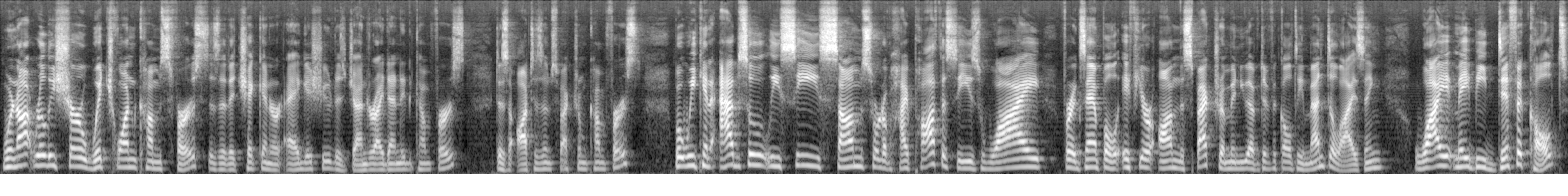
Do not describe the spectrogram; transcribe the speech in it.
We're not really sure which one comes first. Is it a chicken or egg issue? Does gender identity come first? Does autism spectrum come first? But we can absolutely see some sort of hypotheses why, for example, if you're on the spectrum and you have difficulty mentalizing, why it may be difficult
